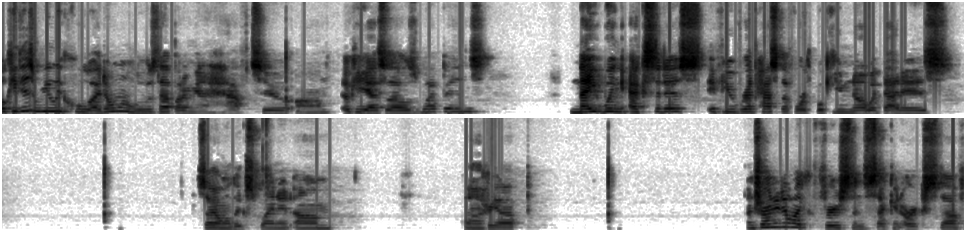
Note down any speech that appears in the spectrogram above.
Okay, this is really cool. I don't want to lose that, but I'm gonna have to. Um, okay, yeah, so that was weapons. Nightwing Exodus. If you read past the fourth book, you know what that is. So I won't explain it. Um, uh, hurry up. I'm trying to do like first and second arc stuff.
